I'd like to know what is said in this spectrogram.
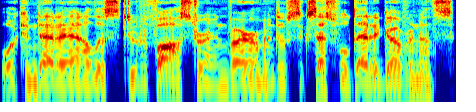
What can data analysts do to foster an environment of successful data governance?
